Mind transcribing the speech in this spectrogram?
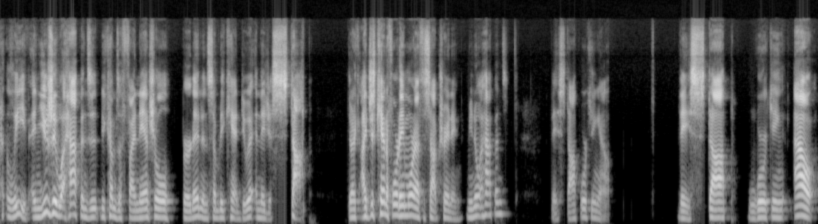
leave. And usually what happens, it becomes a financial burden and somebody can't do it and they just stop. They're like, I just can't afford anymore. I have to stop training. You know what happens? They stop working out. They stop working out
